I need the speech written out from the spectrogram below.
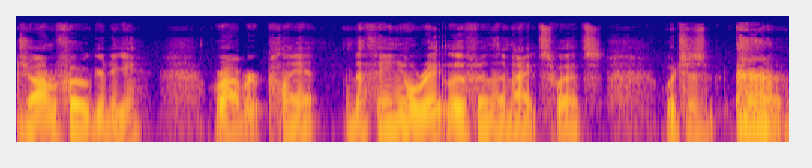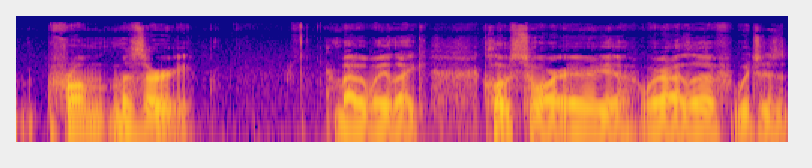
John Fogerty, Robert Plant, Nathaniel Rateliff, and the Night Sweats, which is from Missouri. By the way, like close to our area where I live, which is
